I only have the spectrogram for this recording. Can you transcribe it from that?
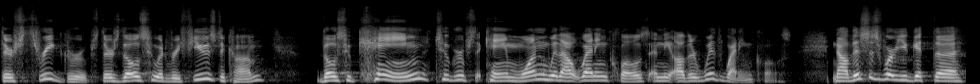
There's three groups. There's those who had refused to come, those who came, two groups that came, one without wedding clothes and the other with wedding clothes. Now, this is where you get the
